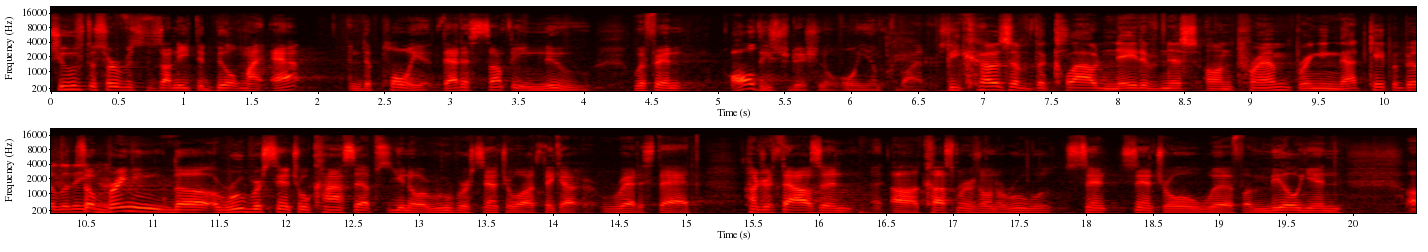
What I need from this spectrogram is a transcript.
choose the services I need to build my app, and deploy it. That is something new within all these traditional OEM providers. Because of the cloud nativeness on-prem, bringing that capability? So or? bringing the Aruba Central concepts, you know, Aruba Central, I think I read a stat, 100,000 uh, customers on Aruba Central with a million uh,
